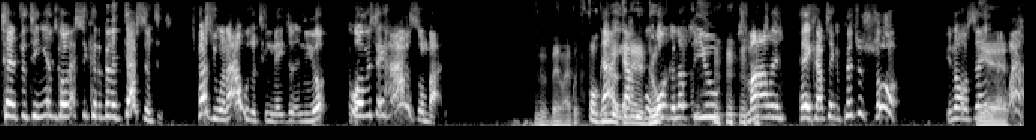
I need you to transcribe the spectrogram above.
10, 15 years ago, that shit could have been a death sentence. Especially when I was a teenager in New York. You won't say hi to somebody. You've been like, what the fuck Now you you got people walking up to you, smiling. Hey, can I take a picture? Sure. You know what I'm saying? Yeah. Like, wow.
